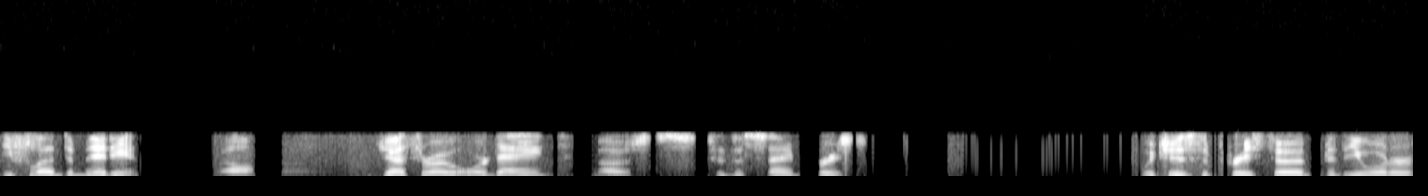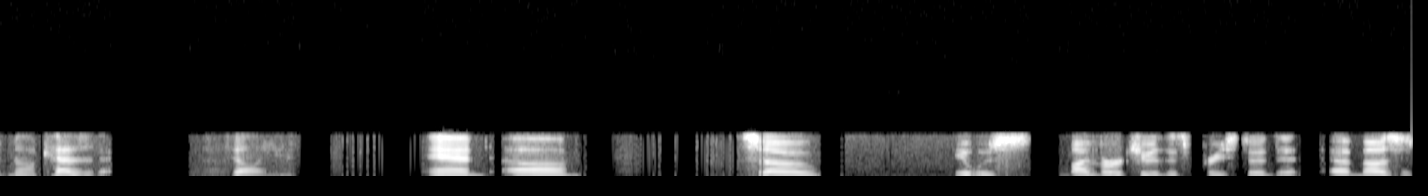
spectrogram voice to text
He fled to Midian. Well, Jethro ordained Moses to the same priesthood, which is the priesthood to the order of Melchizedek. I'm telling you, and um, so it was by virtue of this priesthood that uh, Moses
